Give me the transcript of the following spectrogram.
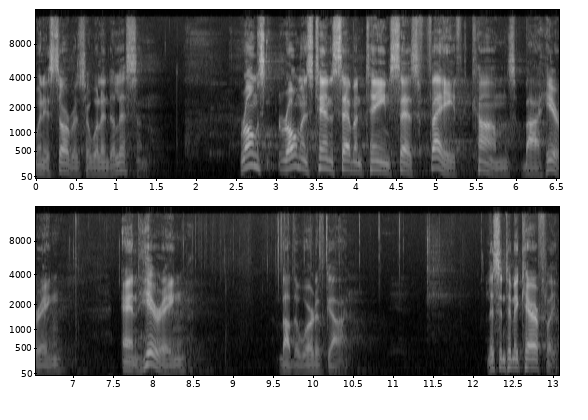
when His servants are willing to listen. Romans, Romans 10 17 says, faith comes by hearing, and hearing by the Word of God. Listen to me carefully.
